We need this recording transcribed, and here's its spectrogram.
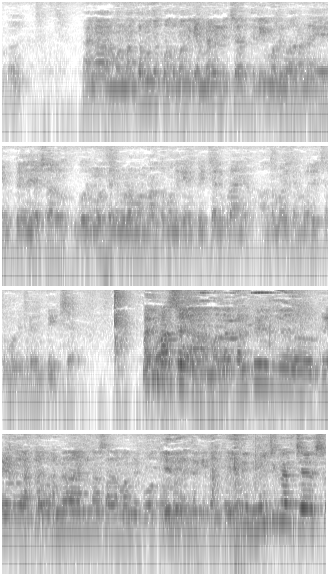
కూడా ఆయన మొన్న అంతకుముందు కొంతమందికి ఎమ్మెల్యేలు ఇచ్చారు తిరిగి మళ్ళీ వాళ్ళని ఎంపీలు చేశారు. గురుమూర్తిని కూడా మొన్న అంతమందికి ఎంపీ ఇచ్చారు ఇప్పుడు ఆయన అంతమందికి ఎమ్మెల్యే ఇచ్చారు మళ్ళీ ఇప్పుడు ఎంపీ ఇచ్చారు. మళ్ళీ మళ్ళా కన్ఫ్యూజ్ క్రియేట్ కావట్లేదు ఉన్న దాంట్లో సగం మంది ఎందుకు కన్ఫ్యూజ్ ఇది మ్యూజికల్ చైర్స్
